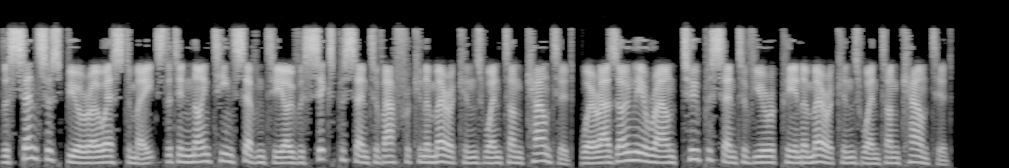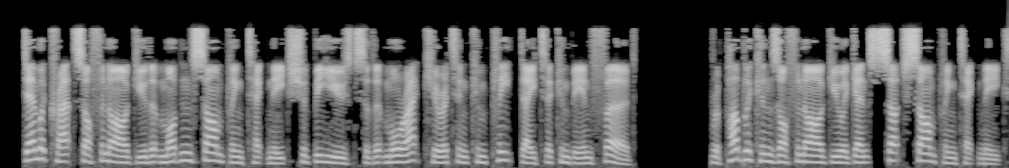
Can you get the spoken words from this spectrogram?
The Census Bureau estimates that in 1970 over 6% of African Americans went uncounted, whereas only around 2% of European Americans went uncounted. Democrats often argue that modern sampling techniques should be used so that more accurate and complete data can be inferred. Republicans often argue against such sampling techniques,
